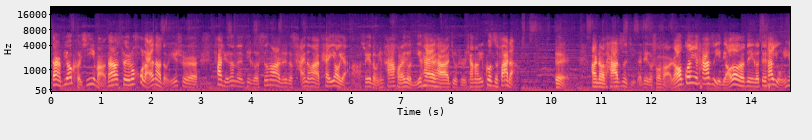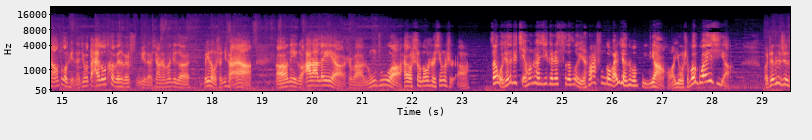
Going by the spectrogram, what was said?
但是比较可惜嘛，当然，所以说后来呢，等于是他觉得呢，这个森和二的这个才能啊太耀眼了，所以等于他后来就离开他，就是相当于各自发展。对，按照他自己的这个说法，然后关于他自己聊到的那个对他有影响的作品呢，就是大家都特别特别熟悉的，像什么这个北斗神拳啊，然后那个阿拉蕾啊，是吧？龙珠啊，还有圣斗士星矢啊。所以我觉得这剑锋传奇跟这四个作品他妈风格完全他妈不一样，好吧？有什么关系啊？我真的是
